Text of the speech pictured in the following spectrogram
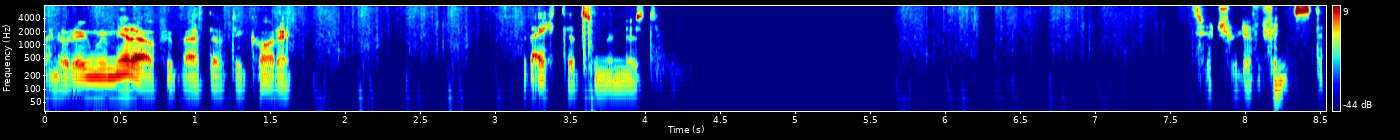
War noch irgendwie mehr aufgepasst auf die Karre. Leichter zumindest. Jetzt wird schon wieder finster.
